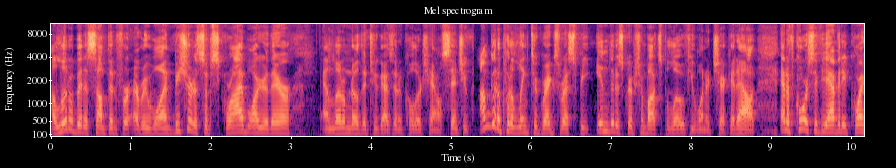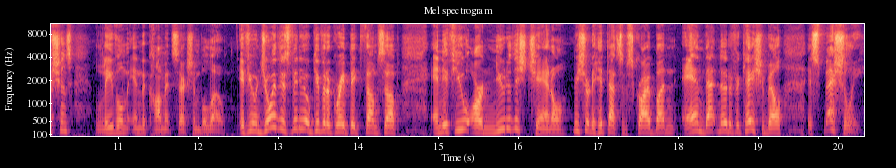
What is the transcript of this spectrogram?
a little bit of something for everyone. Be sure to subscribe while you're there and let them know the Two Guys and a Cooler channel sent you. I'm going to put a link to Greg's recipe in the description box below if you want to check it out. And of course, if you have any questions, leave them in the comment section below. If you enjoyed this video, give it a great big thumbs up. And if you are new to this channel, be sure to hit that subscribe button and that notification bell, especially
